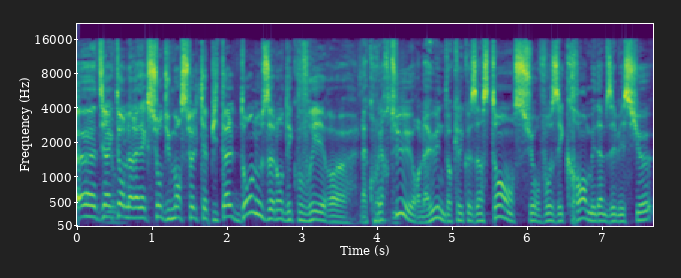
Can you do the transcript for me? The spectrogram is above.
Euh, directeur de la rédaction du Mensuel Capital, dont nous allons découvrir euh, la couverture, la une, dans quelques instants sur vos écrans, mesdames et messieurs.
